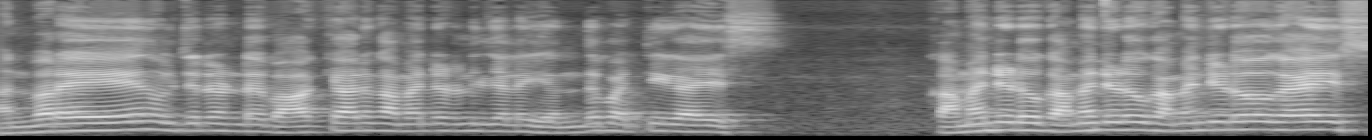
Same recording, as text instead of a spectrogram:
അൻവറേ എന്ന് വിളിച്ചിട്ടുണ്ട്. ബാക്കി ആരും കമന്റ് ഇടണില്ലല്ലോ. എന്ത് പറ്റി ഗൈസ് കമന്റ് ഇടൂ കമന്റ് ഇടൂ കമന്റ് ഇടൂ ഗൈസ്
